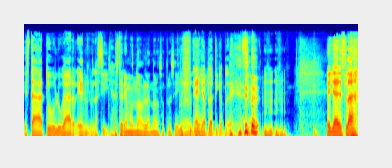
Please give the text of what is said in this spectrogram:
está tu lugar en la silla. Estaríamos no hablando nosotros y ella. Ella platica, platica. sí. Ella es la,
